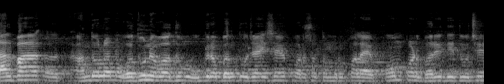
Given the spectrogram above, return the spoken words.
લાલભા આંદોલન વધુ ને વધુ ઉગ્ર બનતું જાય છે. પરસોત્તમ રૂપાલાએ ફોર્મ પણ ભરી દીધું છે.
